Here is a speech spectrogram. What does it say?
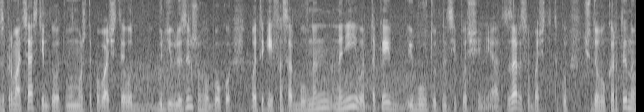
зокрема, ця стінка, от ви можете побачити от будівлю з іншого боку. От такий фасад був на, на ній, от такий і був тут на цій площині. А зараз ви бачите таку чудову картину.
